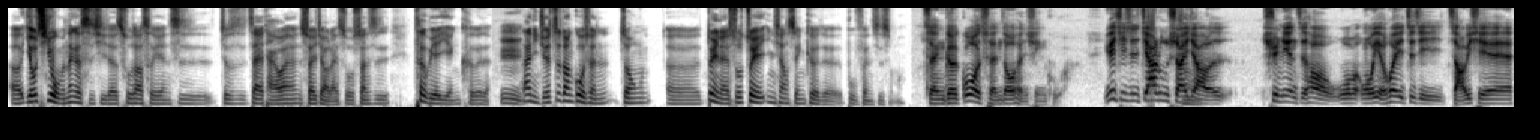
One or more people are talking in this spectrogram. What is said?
呃，尤其我们那个时期的出道测验是，就是在台湾摔跤来说算是。特别严苛的，嗯，那你觉得这段过程中，呃，对你来说最印象深刻的部分是什么？整个过程都很辛苦啊，因为其实加入摔跤训练之后，我我也会自己找一些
